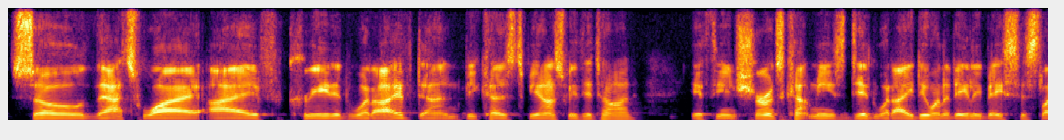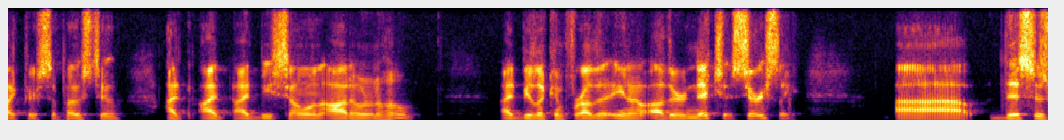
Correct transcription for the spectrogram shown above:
So that's why I've created what I've done. Because to be honest with you, Todd, if the insurance companies did what I do on a daily basis like they're supposed to, I'd, I'd, I'd be selling auto and home. I'd be looking for other, you know, other niches. Seriously. Uh, this is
